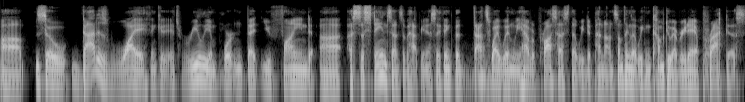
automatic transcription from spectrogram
Uh, so that is why I think it's really important that you find uh, a sustained sense of happiness. I think that that's why when we have a process that we depend on, something that we can come to every day, a practice,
